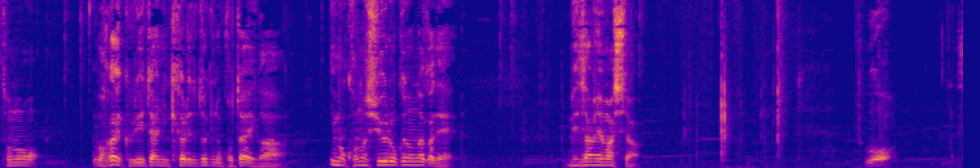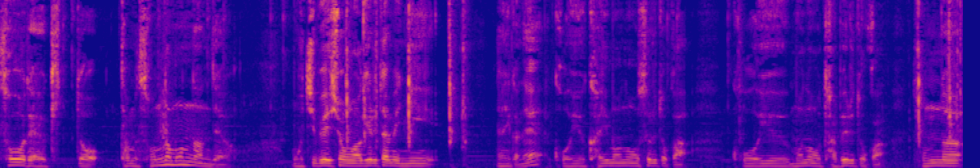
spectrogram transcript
その、若いクリエイターに聞かれた時の答えが、今この収録の中で目覚めました。うお、そうだよ、きっと。多分そんなもんなんだよ。モチベーションを上げるために、何かね、こういう買い物をするとか、こういうものを食べるとか、そんな、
